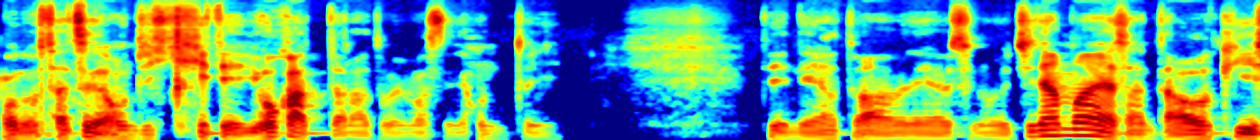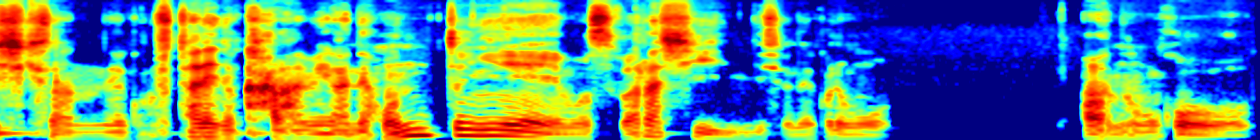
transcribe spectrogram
この2つが本当に聴けてよかったなと思いますね、本当に。でね、あとはね、その内田真彩さんと青木意識さんのね、この2人の絡みがね、本当にね、もう素晴らしいんですよね。これも、あの、こ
